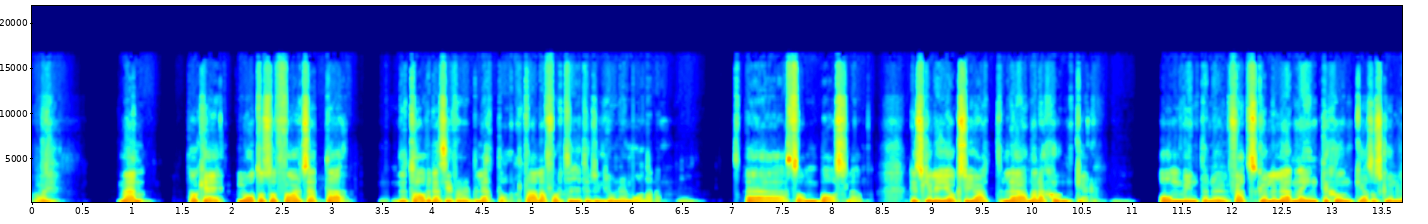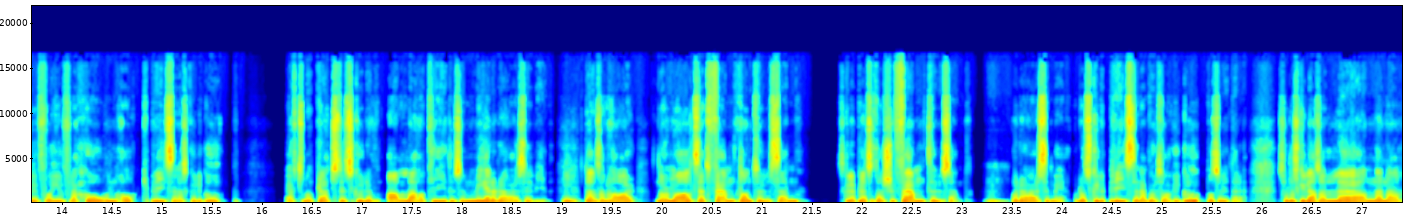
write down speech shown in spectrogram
Oj. Men okej, okay, låt oss då förutsätta, nu tar vi den siffran det blir lätt, att alla får 10 000 kronor i månaden mm. eh, som baslön. Det skulle ju också göra att lönerna sjunker. Mm. Om vi inte nu, för att skulle lönerna inte sjunka så skulle vi få inflation och priserna skulle gå upp. Eftersom att plötsligt skulle alla ha 10 000 mer att röra sig vid. Mm. Den som har normalt sett 15 000 skulle plötsligt ha 25 000 mm. att röra sig med. Och då skulle priserna på saker gå upp och så vidare. Så då skulle alltså lönerna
